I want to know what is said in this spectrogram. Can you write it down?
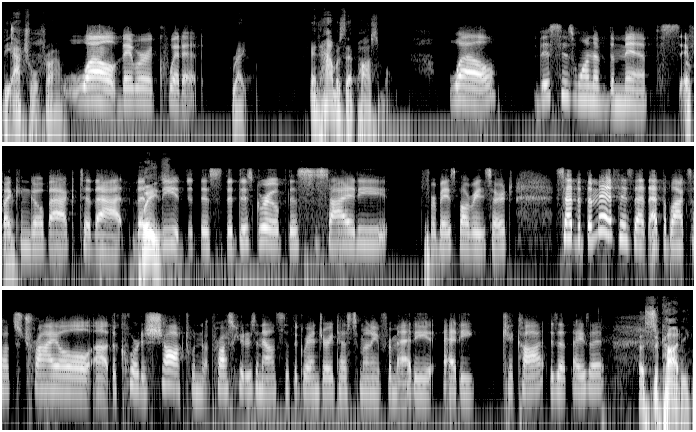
The actual trial, Well, they were acquitted. right? And how was that possible? Well, this is one of the myths, if I can go back to that. That Please. The, that this that this group, this Society for Baseball Research, said that the myth is that at the Black Sox trial, uh, the court is shocked when prosecutors announced that the grand jury testimony from Eddie Eddie Kikot, is that how you say it? Uh, Sakati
